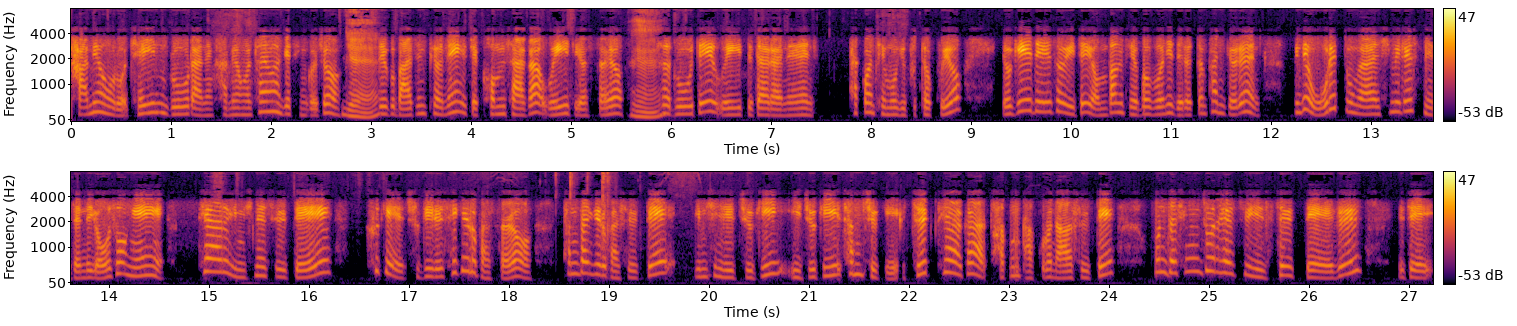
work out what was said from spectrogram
가명으로 제인 로라는 가명을 사용하게 된 거죠. 예. 그리고 맞은편에 이제 검사가 웨이드였어요. 예. 그래서 로 대 웨이드다라는 사건 제목이 붙었고요. 여기에 대해서 이제 연방 대법원이 내렸던 판결은 굉장히 오랫동안 심의를 했습니다. 근데 여성의 태아를 임신했을 때 크게 주기를 세 개로 봤어요. 3단계로 봤을 때 임신 1주기, 2주기, 3주기. 즉 태아가 자궁 밖으로 나왔을 때 혼자 생존할 수 있을 때를 이제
